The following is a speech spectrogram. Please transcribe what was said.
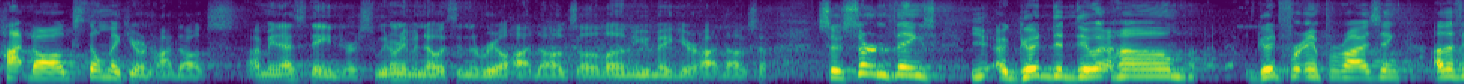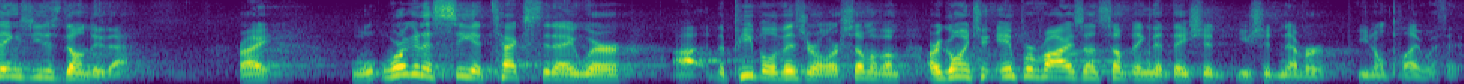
Hot dogs, don't make your own hot dogs. I mean, that's dangerous. We don't even know what's in the real hot dogs, let alone you make your hot dogs. So, so certain things are good to do at home good for improvising. Other things, you just don't do that, right? We're going to see a text today where uh, the people of Israel, or some of them, are going to improvise on something that they should, you should never, you don't play with it.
